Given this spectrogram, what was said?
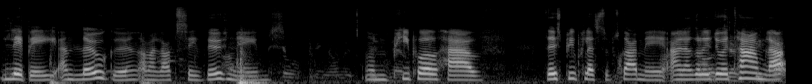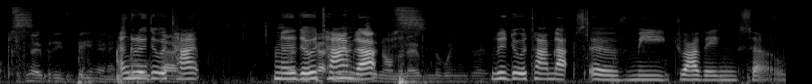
Libby, and Logan. I'm allowed to say those names. Um, people have those people have subscribed me, and I'm gonna do a time lapse. Nobody's been in it I'm gonna do a time. I'm gonna do a time lapse. on and open the window. I'm gonna do a time lapse of me driving. So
